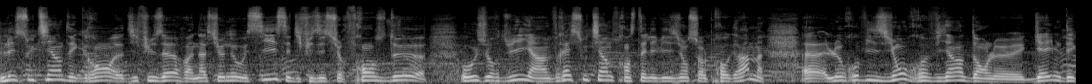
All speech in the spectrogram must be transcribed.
les soutiens des grands euh, diffuseurs nationaux aussi, c'est diffusé sur France 2 euh, aujourd'hui, il y a un vrai soutien de France Télévisions sur le programme. Euh, L'Eurovision revient dans le game des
